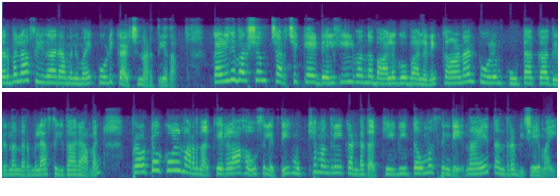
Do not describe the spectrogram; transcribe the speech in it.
നിർമ്മല സീതാരാമനുമായി കൂടിക്കാഴ്ച നടത്തിയത്. കഴിഞ്ഞ വർഷം ചർച്ചയ്ക്കായി ഡൽഹിയിൽ വന്ന ബാലഗോപാലനെ കാണാൻ പോലും കൂട്ടാക്കാതിരുന്ന നിർമ്മല സീതാരാമൻ പ്രോട്ടോകോൾ മറന്ന് കേരള ഹൗസിലെത്തി മുഖ്യമന്ത്രിയെ കണ്ടത് കെ വി തോമസിന്റെ നയതന്ത്ര വിജയമായി.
